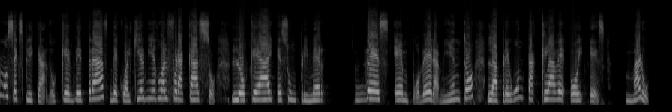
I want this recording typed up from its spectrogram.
hemos explicado que detrás de cualquier miedo al fracaso, lo que hay es un primer desempoderamiento, la pregunta clave hoy es, Maru,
